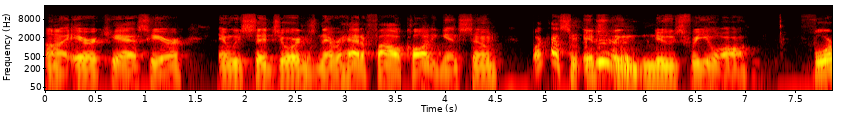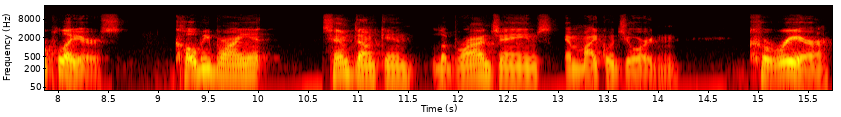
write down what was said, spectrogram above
uh, Eric has here, and we said Jordan's never had a foul called against him. Well, I got some interesting news for you all. Four players: Kobe Bryant, Tim Duncan, LeBron James, and Michael Jordan. Career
